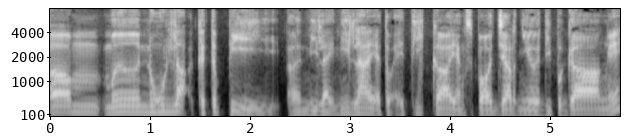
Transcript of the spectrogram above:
um, menolak ke tepi uh, nilai-nilai atau etika yang sewajarnya dipegang eh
